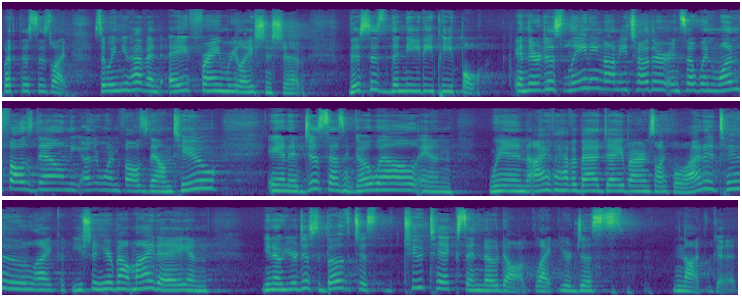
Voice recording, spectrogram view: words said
what this is like. So when you have an A frame relationship, this is the needy people. And they're just leaning on each other. And so when one falls down, the other one falls down too. And it just doesn't go well. And when I have a bad day, Byron's like, Well, I did too. Like, you should hear about my day. And, you know, you're just both just two ticks and no dog. Like, you're just not good.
